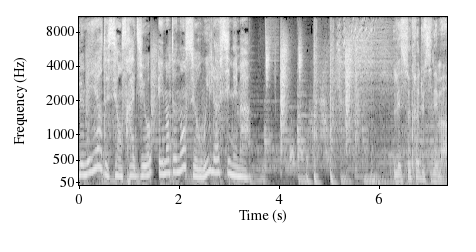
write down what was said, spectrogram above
Le meilleur de séances radio est maintenant sur We Love Cinéma. Les secrets du cinéma.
